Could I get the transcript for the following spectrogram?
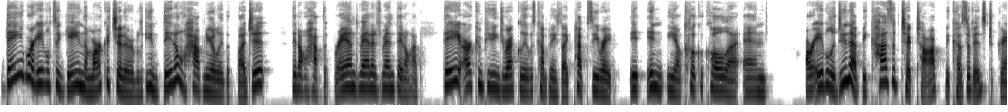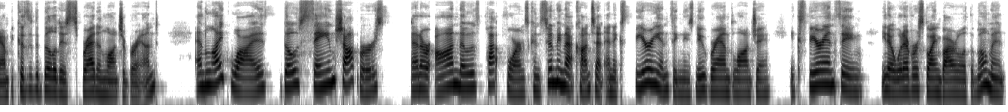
They were able to gain the market share they were looking. They don't have nearly the budget they don't have the brand management. They don't have. They are competing directly with companies like Pepsi, right? In you know Coca Cola, and are able to do that because of TikTok, because of Instagram, because of the ability to spread and launch a brand. And likewise, those same shoppers that are on those platforms consuming that content and experiencing these new brand launching, experiencing, you know, whatever's going viral at the moment,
